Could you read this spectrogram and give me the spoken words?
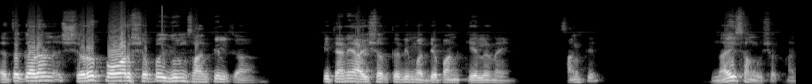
याचं कारण शरद पवार शपथ घेऊन सांगतील का? की त्याने आयुष्यात कधी मद्यपान केलं नाही. सांगतील? नाही सांगू शकणार.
